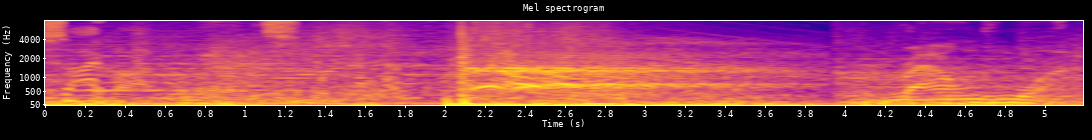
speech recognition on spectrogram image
Saibot wins. Round one.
